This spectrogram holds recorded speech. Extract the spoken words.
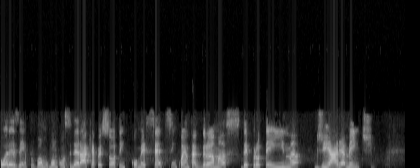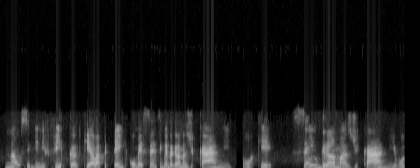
Por exemplo, vamos, vamos considerar que a pessoa tem que comer 150 gramas de proteína diariamente. Não significa que ela tem que comer 150 gramas de carne. Por quê? 100 gramas de carne, eu vou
